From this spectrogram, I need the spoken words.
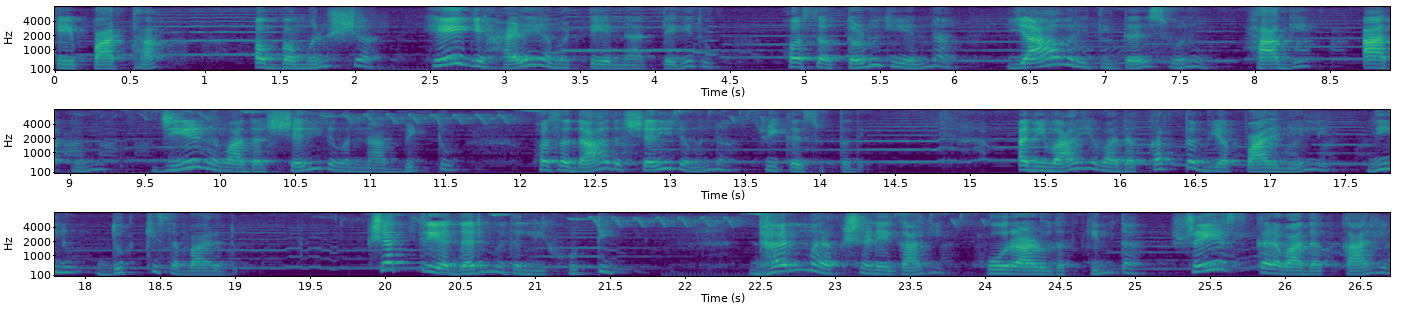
ಹೇ ಪಾರ್ಥ, ಒಬ್ಬ ಮನುಷ್ಯ ಹೇಗೆ ಹಳೆಯ ಬಟ್ಟೆಯನ್ನ ತೆಗೆದು ಹೊಸ ತೊಡುಗೆಯನ್ನ ಯಾವ ರೀತಿ ಧರಿಸುವನು ಹಾಗೆ ಆತ್ಮವು ಜೀರ್ಣವಾದ ಶರೀರವನ್ನು ಬಿಟ್ಟು ಹೊಸದಾದ ಶರೀರವನ್ನು ಸ್ವೀಕರಿಸುತ್ತದೆ. ಅನಿವಾರ್ಯವಾದ ಕರ್ತವ್ಯ ಪಾಲನೆಯಲ್ಲಿ ನೀನು ದುಃಖಿಸಬಾರದು. ಕ್ಷತ್ರಿಯ ಧರ್ಮದಲ್ಲಿ ಹುಟ್ಟಿ ಧರ್ಮ ರಕ್ಷಣೆಗಾಗಿ ಹೋರಾಡುವುದಕ್ಕಿಂತ ಶ್ರೇಯಸ್ಕರವಾದ ಕಾರ್ಯ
